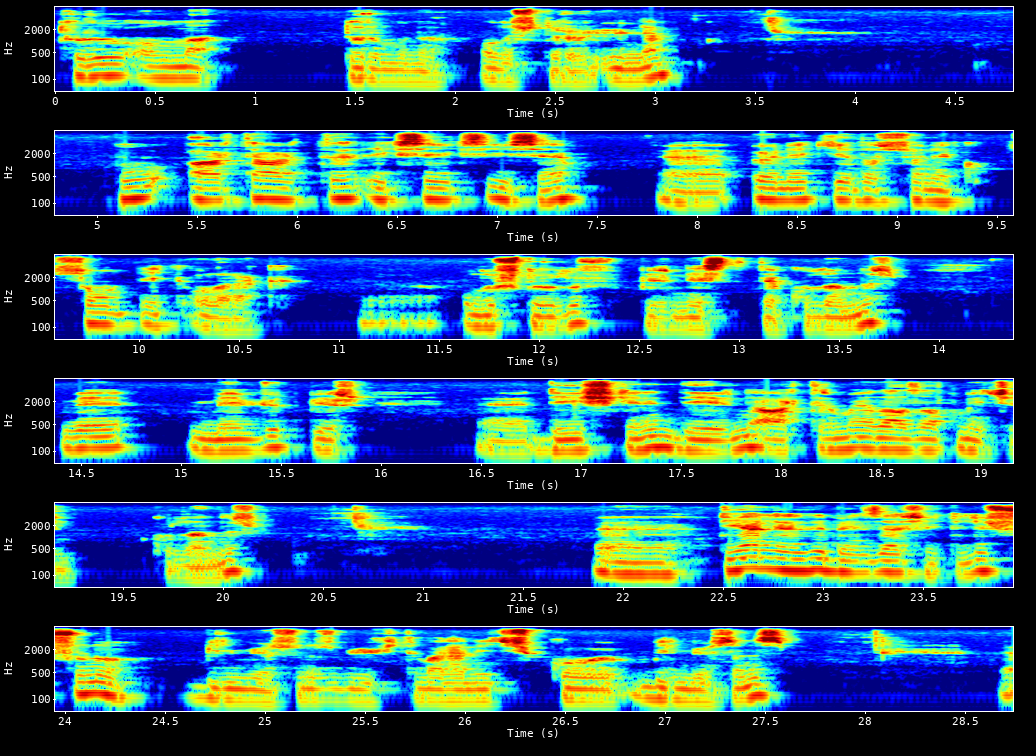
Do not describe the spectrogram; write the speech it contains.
true olma durumunu oluşturur ünlem. Bu artı artı eksi eksi ise e, ön ek ya da son ek, son ek olarak e, oluşturulur. Bir nesnede kullanılır. Ve mevcut bir e, değişkenin değerini artırma ya da azaltma için kullanılır. E, diğerleri de benzer şekilde şunu bilmiyorsunuz büyük ihtimal hani hiç bilmiyorsanız. Ee,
